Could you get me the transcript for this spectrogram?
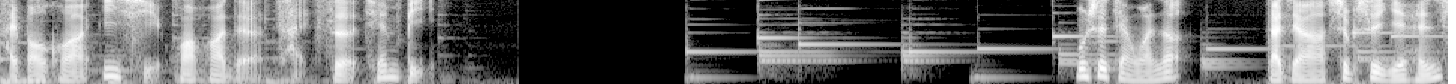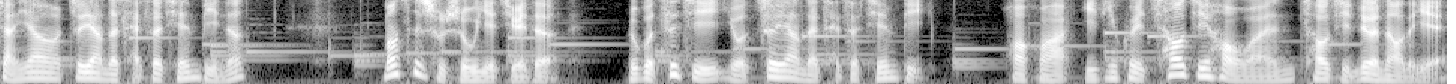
还包括一起画画的彩色铅笔。故事讲完了，大家是不是也很想要这样的彩色铅笔呢？Mountain 叔叔也觉得，如果自己有这样的彩色铅笔，画画一定会超级好玩、超级热闹的耶。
